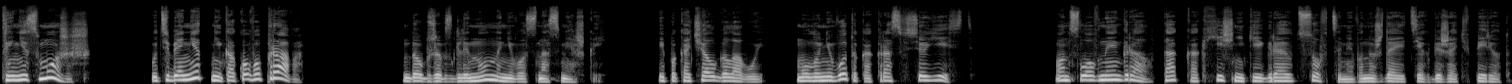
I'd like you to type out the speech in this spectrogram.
«Ты не сможешь! У тебя нет никакого права!» Добже взглянул на него с насмешкой и покачал головой, мол, у него-то как раз все есть. Он словно играл, так, как хищники играют с овцами, вынуждая тех бежать вперед,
